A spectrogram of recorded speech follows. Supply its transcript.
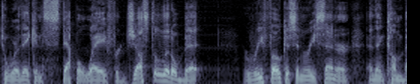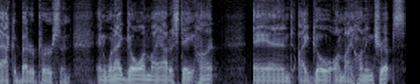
to where they can step away for just a little bit refocus and recenter and then come back a better person. And when I go on my out of state hunt and I go on my hunting trips,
